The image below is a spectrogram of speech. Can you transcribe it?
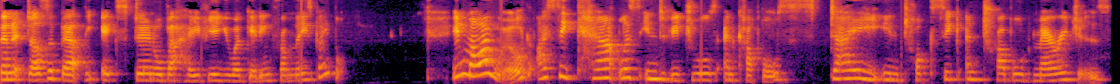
than it does about the external behavior you are getting from these people. In my world, I see countless individuals and couples stay in toxic and troubled marriages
